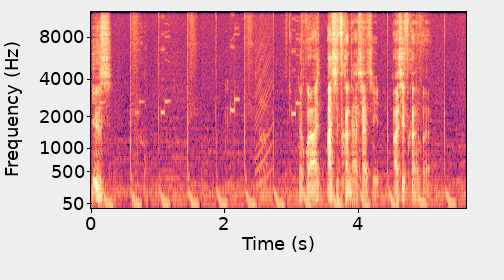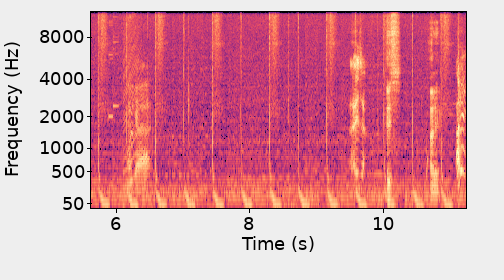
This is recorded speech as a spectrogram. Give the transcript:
よし。これあ足掴んで足足。足掴んでこれれ。あれ？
